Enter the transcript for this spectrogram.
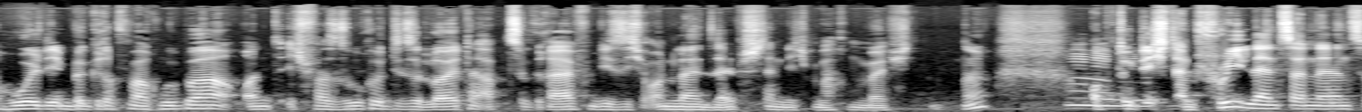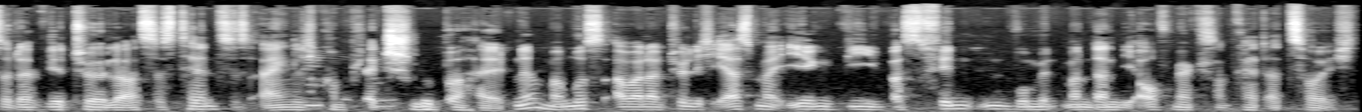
hol den Begriff mal rüber und ich versuche diese Leute abzugreifen, die sich online selbstständig machen möchten. Ne? Mhm. Ob du mhm. dich dann Freelancer nennst oder virtuelle Assistenz, ist eigentlich mhm. komplett Schnuppe halt. Ne? Man muss aber natürlich erstmal irgendwie was finden, womit man dann die Aufmerksamkeit erzeugt.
